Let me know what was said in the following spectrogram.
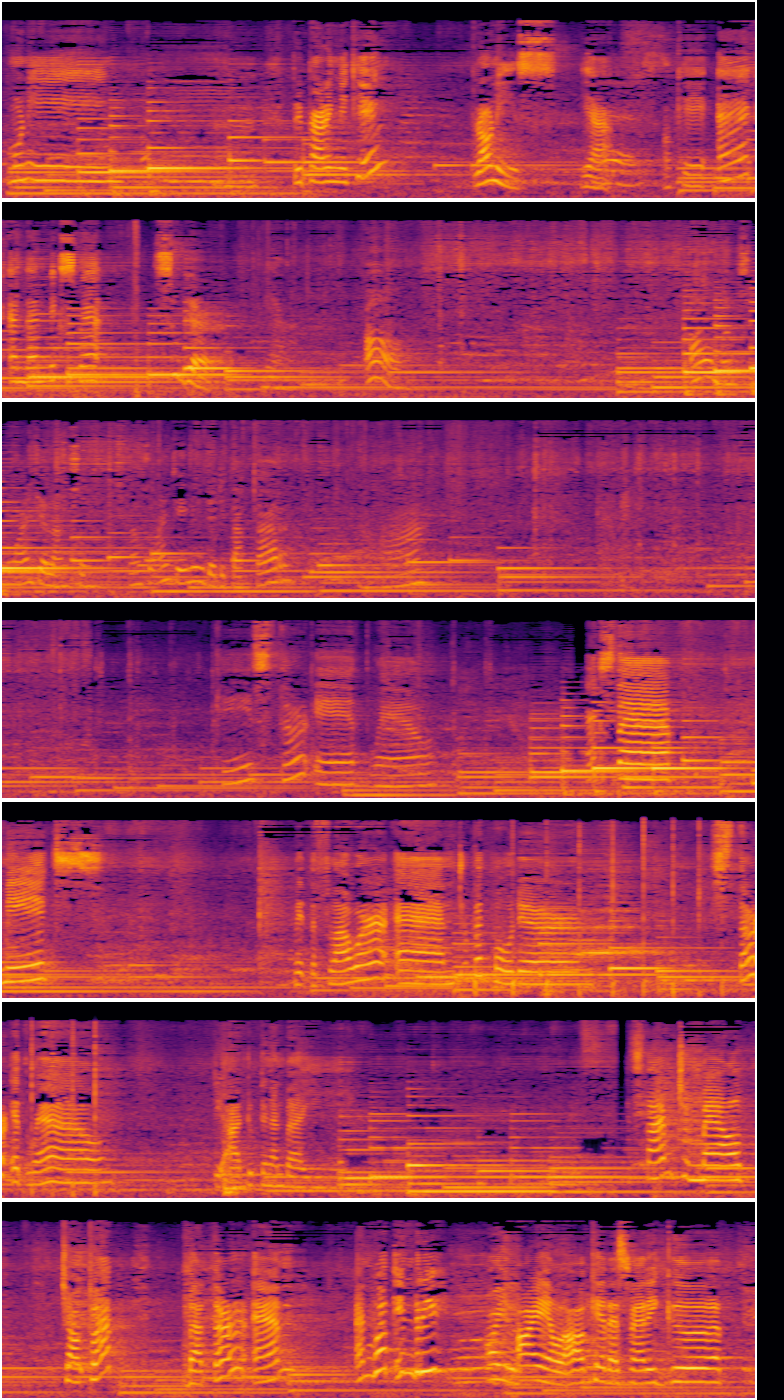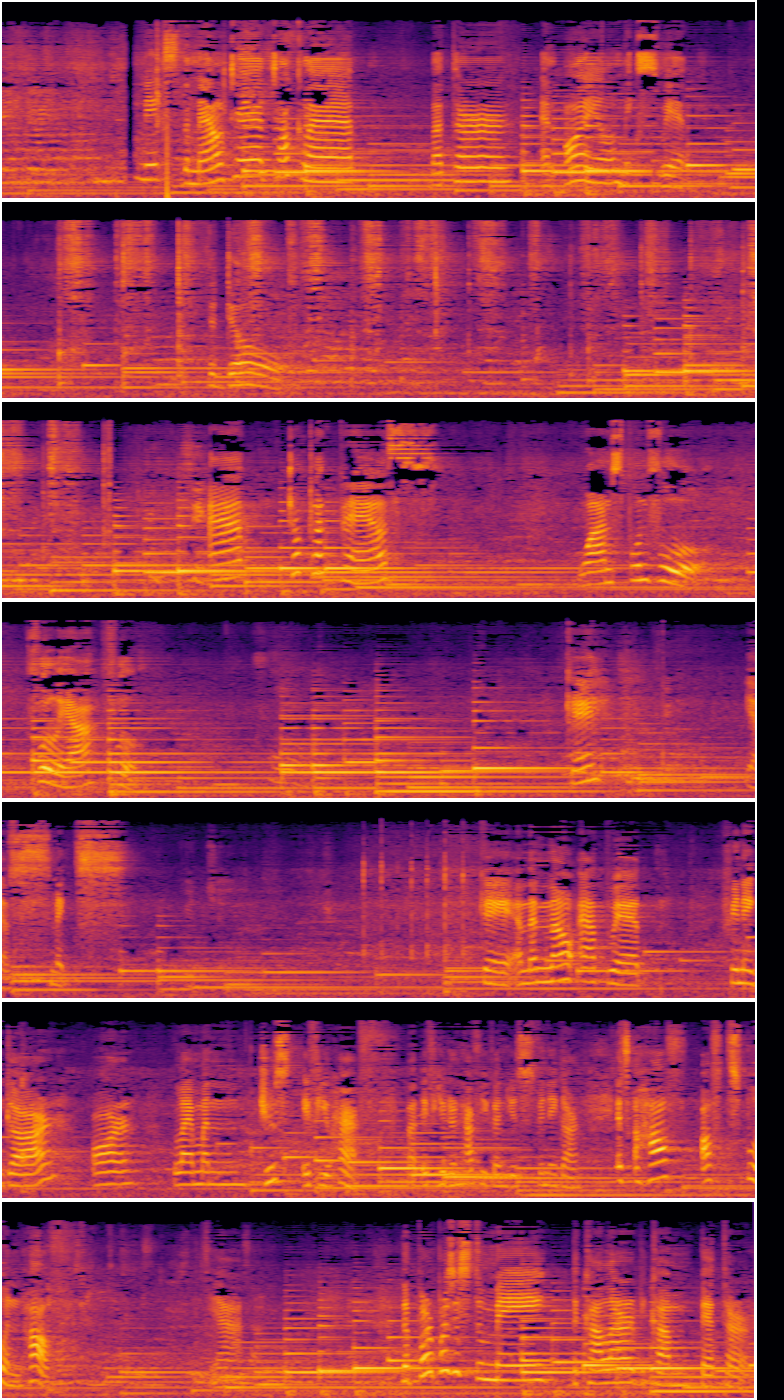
Good morning. Uh, preparing making brownies. Yeah. Yes. Okay, egg and then mix with sugar. Yeah. Oh. Oh, baru semua aja langsung. Langsung aja ini udah ditakar. With the flour and chocolate powder. Stir it well. Diaduk dengan baik. It's time to melt chocolate, butter, and and what Indri? Oil. Oil. Okay, that's very good. Mix the melted chocolate, butter, and oil mixed with the dough. Add chocolate paste. one spoonful, full ya, full. Okay. Yes, mix. Okay, and then now add with vinegar or lemon juice if you have. But if you don't have, you can use vinegar. It's a half of spoon, half. Yeah. The purpose is to make the color become better.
